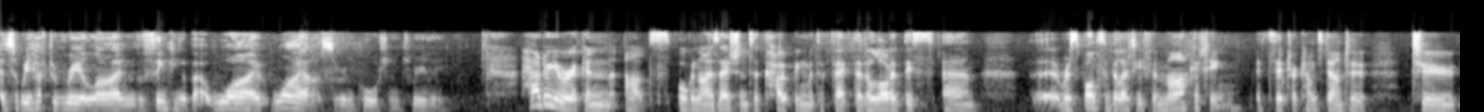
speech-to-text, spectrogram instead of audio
and so we have to realign the thinking about why, why arts are important, really. How do you reckon arts organisations are coping with the fact that a lot of this um, uh, responsibility for marketing, etc., comes down to to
